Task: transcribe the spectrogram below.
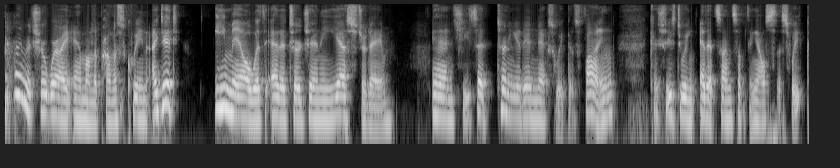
I'm not even sure where I am on the Promised Queen. I did email with editor Jenny yesterday, and she said turning it in next week is fine because she's doing edits on something else this week.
